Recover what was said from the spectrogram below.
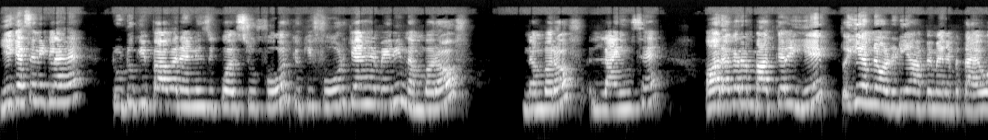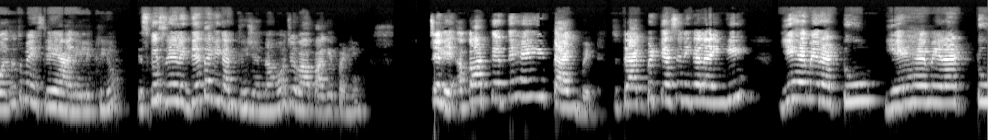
ये कैसे निकला है? टू टू की power N is equals to four क्योंकि फोर क्या है मेरी? Number of number of lines है। और अगर हम बात करें ये तो ये हमने ऑलरेडी यहाँ पे मैंने बताया हुआ था तो मैं इसलिए यहाँ नहीं लिख रही हूँ। इसको इसलिए लिख दिया ताकि कंफ्यूजन ना हो जब आप आगे पढ़ें। चलिए, अब बात करते हैं ये टैग बिट तो टैग बिट कैसे निकल आएँगी? ये है मेरा टू ये है मेरा टू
